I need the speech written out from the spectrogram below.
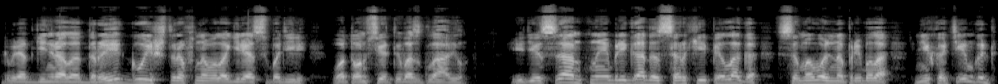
Говорят, генерала Дрыгу из штрафного лагеря освободили. Вот он все это возглавил. И десантная бригада с архипелага самовольно прибыла. Не хотим, говорит,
